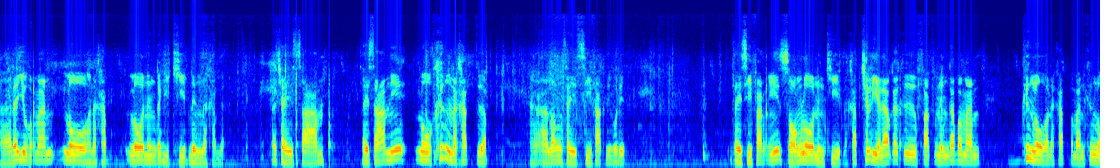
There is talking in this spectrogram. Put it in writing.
อ่าได้อยู่ประมาณโลนะครับ โลหนึ่งก็อีกขีดหนึ่งนะครับเนี่ยถ้าใส่สามใส่สามนี้โลครึ่งนะครับ เกือบอ่าลองใส่สี่ฝักที่ผู้ดิใส่สี่ฝักนี้สองโลหนึ่งขีดนะครับ เฉลี่ยแล้วก็คือฝักหนึ่งก็ประมาณครึ่งโลนะครับ ประมาณครึ่งโล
